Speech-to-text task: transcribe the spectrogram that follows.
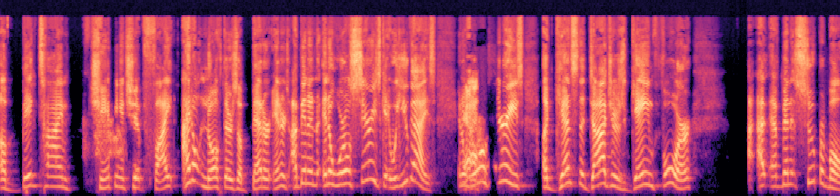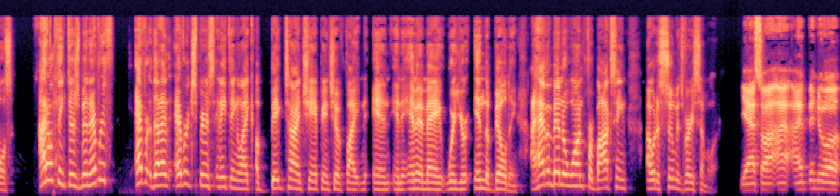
a big time championship fight. I don't know if there's a better energy. I've been in, in a World Series game with you guys in a World Series against the Dodgers game four. I, I've been at Super Bowls. I don't think there's been ever ever that I've ever experienced anything like a big time championship fight in, in in MMA where you're in the building. I haven't been to one for boxing. I would assume it's very similar. Yeah, so I, I- I've been to a,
